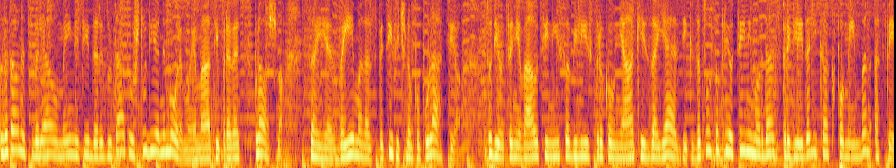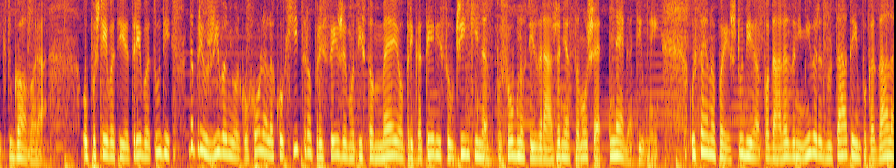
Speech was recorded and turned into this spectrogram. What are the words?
Za konec velja omeniti, da rezultatov študije ne moremo jemati preveč splošno, saj je zajemala specifično populacijo. Tudi ocenjevalci niso bili strokovnjaki za jezik, zato so pri oceni morda spregledali kak pomemben aspekt govora. Upoštevati je treba tudi, da pri uživanju alkohola lahko hitro presežemo tisto mejo, pri kateri so učinki na sposobnost izražanja samo še negativni. Vseeno pa je študija podala zanimive rezultate in pokazala,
